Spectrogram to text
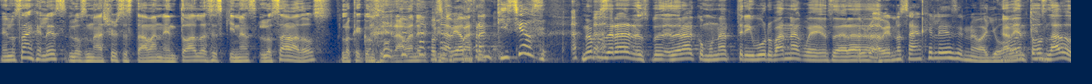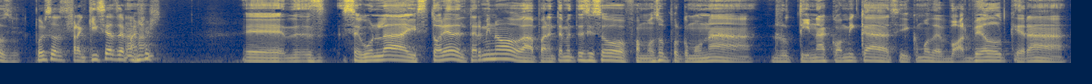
En Los Ángeles, los Mashers estaban en todas las esquinas los sábados, lo que consideraban el O sea, habían franquicias. No, pues era, era como una tribu urbana, güey. O sea, era... Pero había en Los Ángeles, en Nueva York. había en todos lados. Por eso, franquicias de Ajá. Mashers. Eh, según la historia del término, aparentemente se hizo famoso por como una rutina cómica, así como de vaudeville, que era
